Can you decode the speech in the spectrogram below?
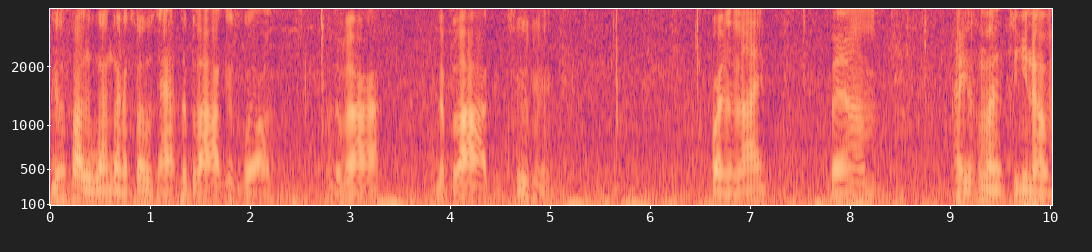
This is probably where I'm gonna close out the blog as well. The blog, the blog, excuse me, for the night. But um, I just wanted to, you know,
